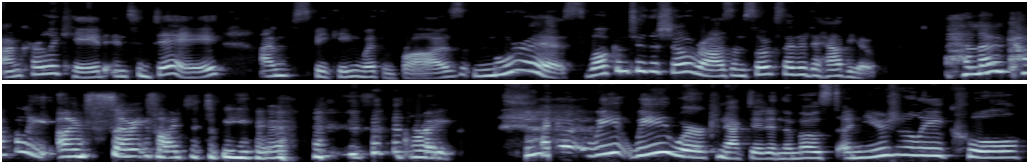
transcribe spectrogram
I'm Carly Kade, and today I'm speaking with Roz Morris. Welcome to the show, Roz. I'm so excited to have you. Hello, Carly. I'm so excited to be here. Great. we we were connected in the most unusually cool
